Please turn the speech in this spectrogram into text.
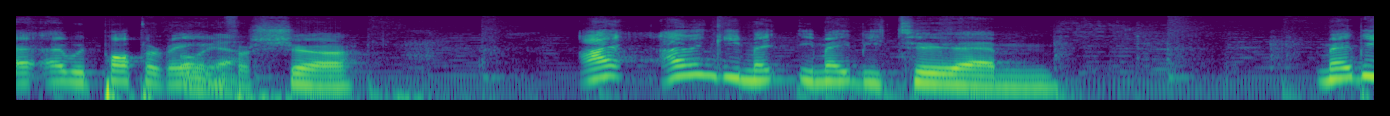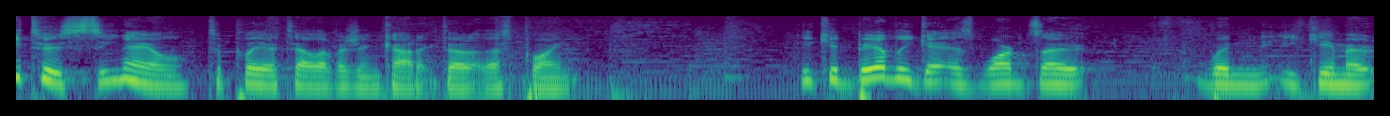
I, I would pop a rating Oh, yeah. for sure. I I think he might he might be too um might be too senile to play a television character at this point. He could barely get his words out when he came out,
